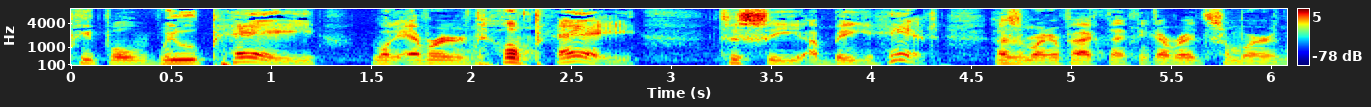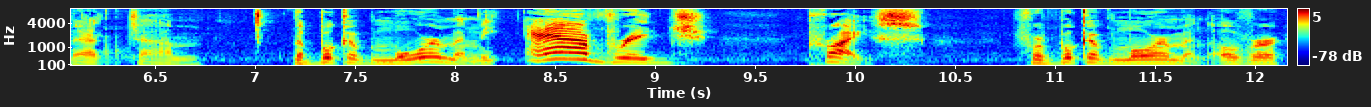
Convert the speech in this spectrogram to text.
People will pay whatever they'll pay to see a big hit. As a matter of fact, I think I read somewhere that um, the Book of Mormon, the average price for Book of Mormon over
